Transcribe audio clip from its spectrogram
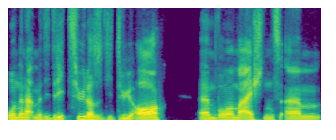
Und dann hat man die dritte Säule, also die 3a, ähm, wo man meistens ähm,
